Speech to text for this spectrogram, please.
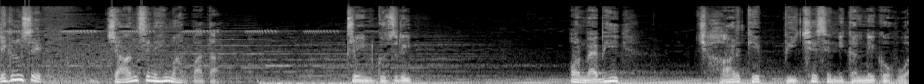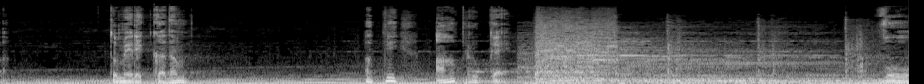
लेकिन उसे जान से नहीं मार पाता। ट्रेन गुजरी और मैं भी झाड़ के पीछे से निकलने को हुआ। तो मेरे कदम अपने आप रुक गए। वो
